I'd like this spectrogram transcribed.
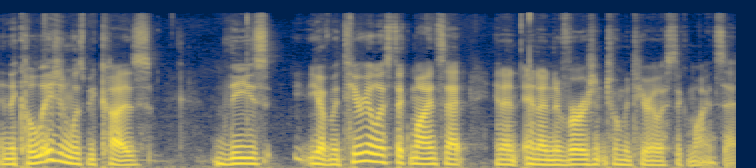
And the collision was because these you have materialistic mindset and an, and an aversion to a materialistic mindset.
